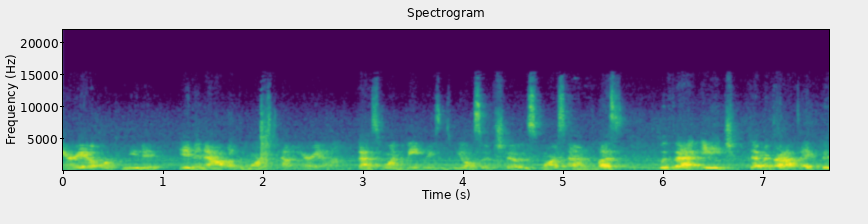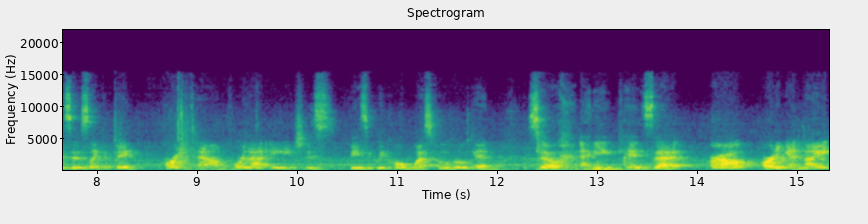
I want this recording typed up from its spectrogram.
area or commuted in and out of the Morristown area. That's one of the main reasons we also chose Morristown. Plus, with that age demographic, this is like a big party town for that age. is basically called West Hoboken. So any kids that are out partying at night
